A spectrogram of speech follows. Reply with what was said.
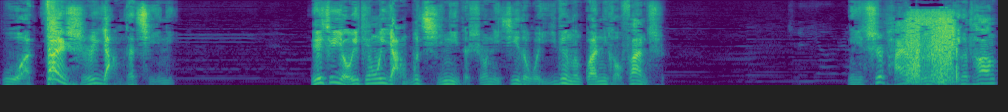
我暂时养得起你。也许有一天我养不起你的时候，你记得我一定能管你口饭吃。你吃排骨喝汤。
